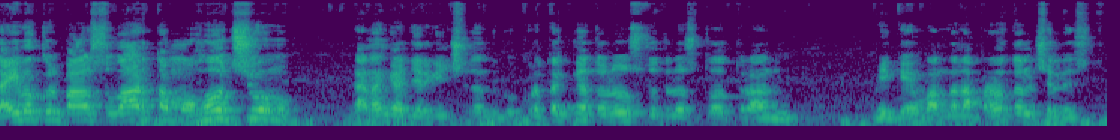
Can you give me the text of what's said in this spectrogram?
దైవ కృప సువార్త మహోత్సవము ఘనంగా జరిగించినందుకు కృతజ్ఞతలు స్థుతులు స్తోత్రాలు. మీకే వందన ప్రణతలు చెల్లిస్తూ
